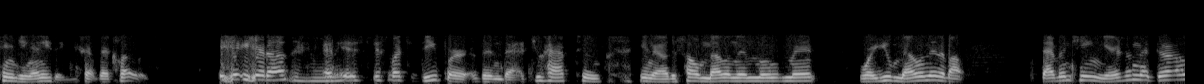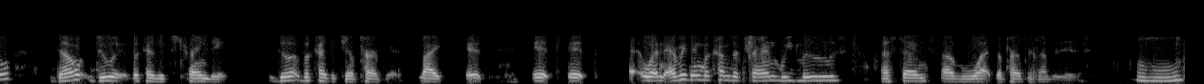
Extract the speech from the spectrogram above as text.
changing anything except their clothes. you know, mm-hmm. and it's just much deeper than that. You have to, you know, this whole melanin movement Were you melanin about 17 years ago. Don't do it because it's trending. Do it because it's your purpose. Like it, it, it. When everything becomes a trend, we lose a sense of what the purpose of it is. Mm-hmm.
